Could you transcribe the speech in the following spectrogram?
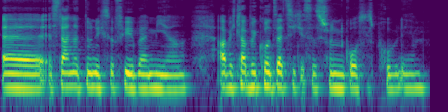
Äh, es landet nur nicht so viel bei mir. Aber ich glaube, grundsätzlich ist es schon ein großes Problem.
